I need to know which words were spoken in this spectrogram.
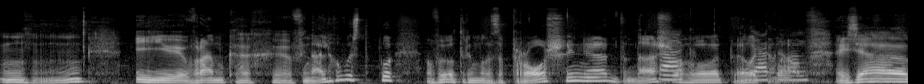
Угу. І в рамках е, фінального виступу ви отримали запрошення до нашого телеканалу. Дякую. Я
